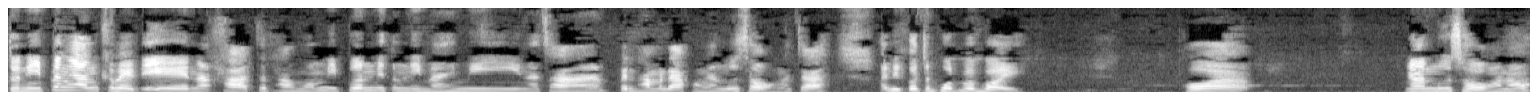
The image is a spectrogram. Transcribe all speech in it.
ตัวนี้เป็นงานเกรด A นะคะ จะถามว่ามีเปื้อนมีตำหนิไหมมีนะจ๊ะ เป็นธรรมดาของงานมือสองนะจ๊ะ อันนี้ก็จะพูดบ่อยๆ เพราะว่างานมือสองอะเนาะ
